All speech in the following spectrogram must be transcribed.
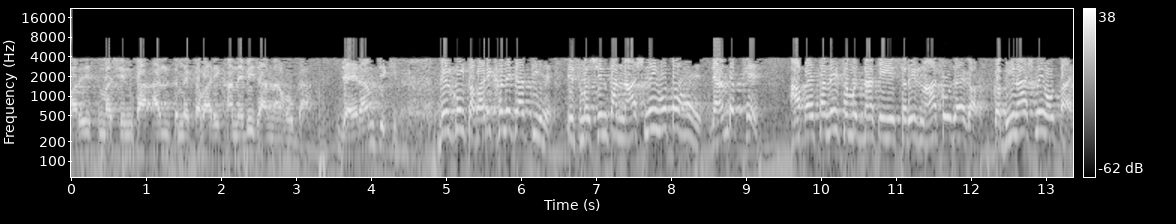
और इस मशीन का अंत में कबाड़ी खाने भी जाना होगा। जयराम जी की बिल्कुल कबाड़ी खाने जाती है। इस मशीन का नाश नहीं होता है। ध्यान रखें। आप ऐसा नहीं समझना कि ये शरीर नाश हो जाएगा। कभी नाश नहीं होता है।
